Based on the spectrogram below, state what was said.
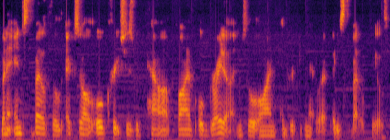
when it enters the battlefield, exile all creatures with power 5 or greater until Aligned Hedron Network leaves the battlefield.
